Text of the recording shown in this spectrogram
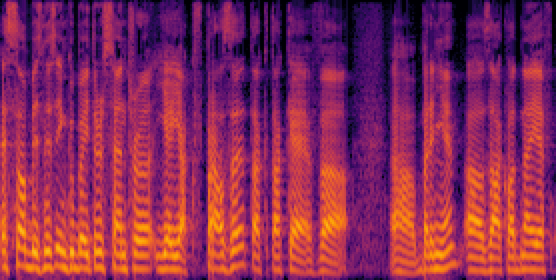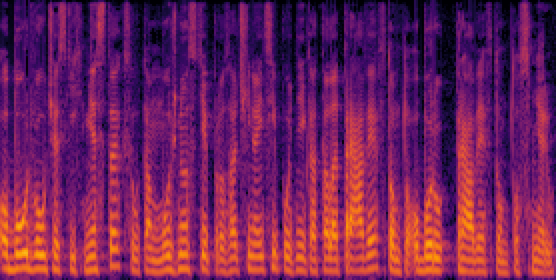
ESA Business Incubator Center je jak v Praze, tak také v Brně. Základna je v obou dvou českých městech. Jsou tam možnosti pro začínající podnikatele právě v tomto oboru, právě v tomto směru.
